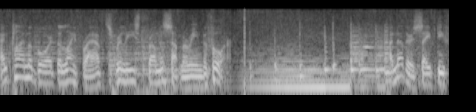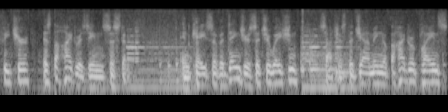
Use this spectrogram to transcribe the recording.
and climb aboard the life rafts released from the submarine before. Another safety feature is the hydrazine system. In case of a danger situation, such as the jamming of the hydroplanes,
